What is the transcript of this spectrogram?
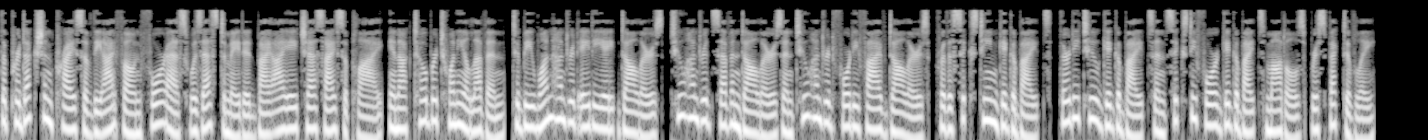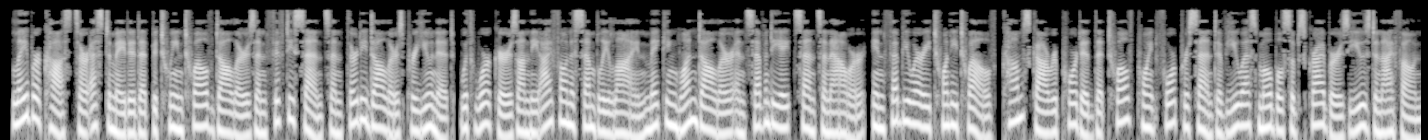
The production price of the iPhone 4S was estimated by IHS iSuppli, in October 2011, to be $188, $207 and $245, for the 16 GB, 32 GB and 64 GB models, respectively. Labor costs are estimated at between $12.50 and $30 per unit, with workers on the iPhone assembly line making $1.78 an hour. In February 2012, Comscore reported that 12.4% of U.S. mobile subscribers used an iPhone.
